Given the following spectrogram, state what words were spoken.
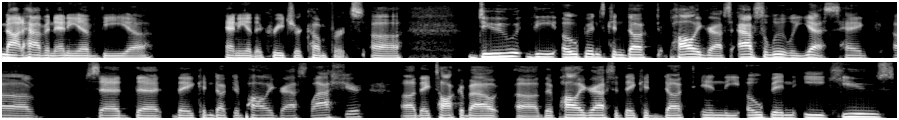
not having any of the uh, any of the creature comforts. Uh, do the opens conduct polygraphs? Absolutely, yes. Hank uh, said that they conducted polygraphs last year. Uh, they talk about uh, the polygraphs that they conduct in the open EQs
